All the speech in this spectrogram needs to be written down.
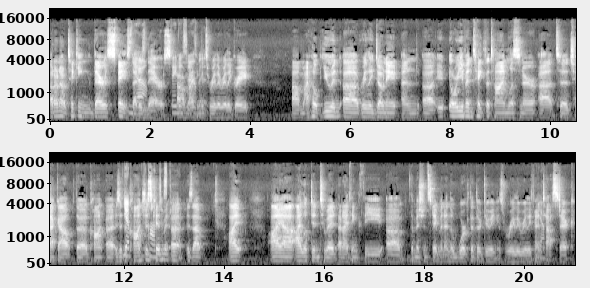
I don't know taking their space that is Yeah, theirs. they um, I think it. it's really really great. Um, I hope you uh, really donate and uh, or even take the time, listener, uh, to check out the con. Uh, is it the Conscious, Conscious Kid? Kid. Uh, is that I? I uh, I looked into it and I think the uh, the mission statement and the work that they're doing is really really fantastic.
